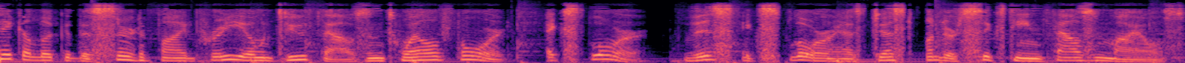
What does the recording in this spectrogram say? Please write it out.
take a look at the certified pre-owned 2012 Ford Explorer. This Explorer has just under 16,000 miles.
